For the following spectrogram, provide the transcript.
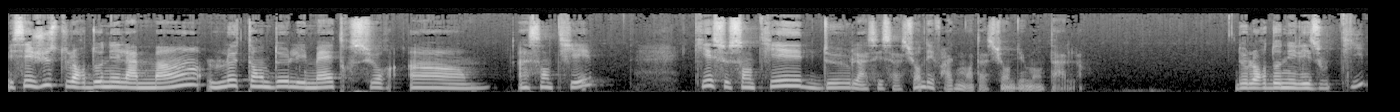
mais c'est juste leur donner la main, le temps de les mettre sur un, un sentier qui est ce sentier de la cessation des fragmentations du mental. De leur donner les outils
